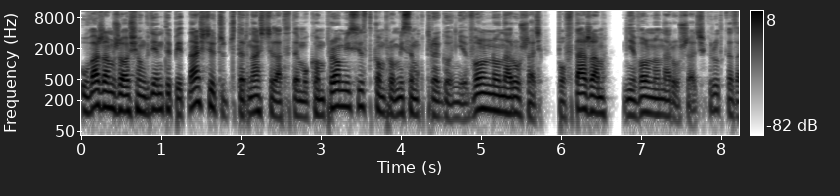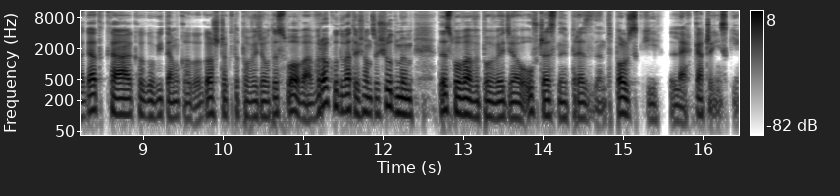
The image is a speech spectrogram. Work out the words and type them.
Uważam, że osiągnięty 15 czy 14 lat temu kompromis jest kompromisem, którego nie wolno naruszać. Powtarzam, nie wolno naruszać. Krótka zagadka, kogo witam, kogo goszczę, kto powiedział te słowa. W roku 2007 te słowa wypowiedział ówczesny prezydent Polski Lech Kaczyński.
